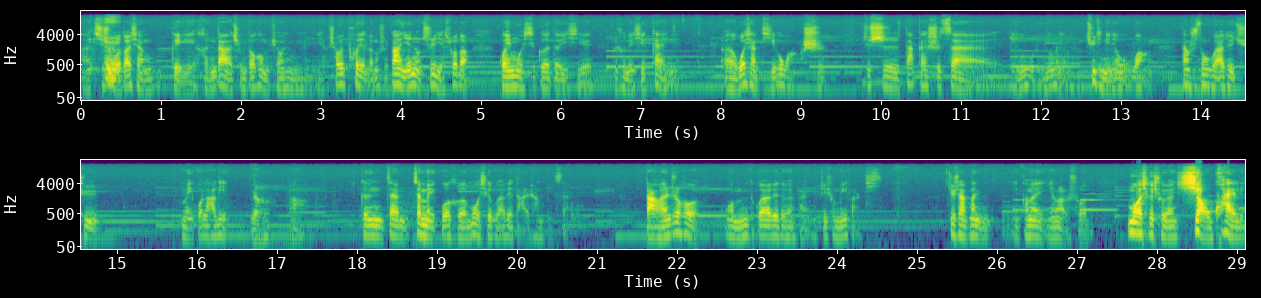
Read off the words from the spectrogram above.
啊、其实我倒想给恒大的球迷，包括我们全国球迷也稍微泼点冷水。刚才严总其实也说到关于墨西哥的一些足球的一些概念，呃，我想提个往事，就是大概是在零五零六年的具体哪年我忘了，当时中国国家队去美国拉练，啊，啊，跟在在美国和墨西哥国家队打了一场比赛，打完之后，我们的国家队队员反映这球没法踢，就像刚你你刚才严老师说的，墨西哥球员小快灵，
